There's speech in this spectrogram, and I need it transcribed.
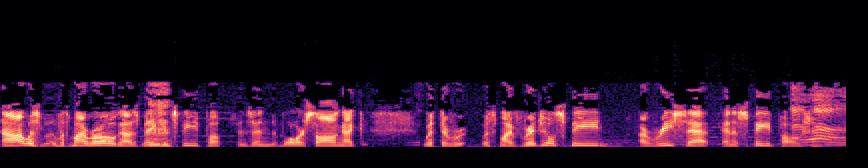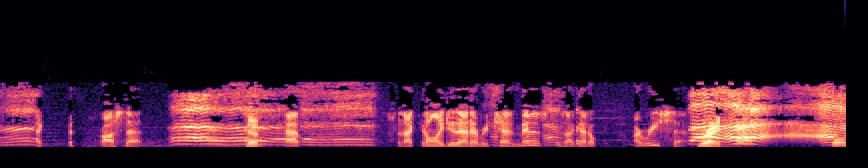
No, I was with my rogue. I was making speed potions and Warsong. I with the with my original speed, a reset, and a speed potion. I could across that. Yep. But I can only do that every ten minutes because I got to my reset. Right. So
